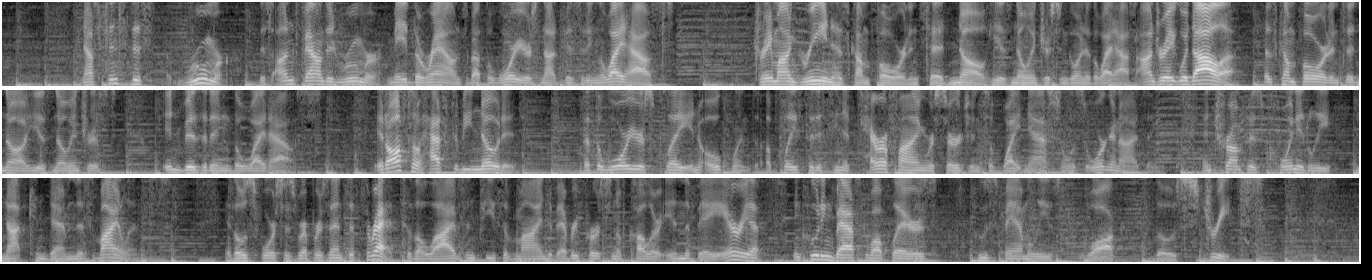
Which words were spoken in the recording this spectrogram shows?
Now, since this rumor, this unfounded rumor, made the rounds about the Warriors not visiting the White House, Draymond Green has come forward and said no, he has no interest in going to the White House. Andre Iguodala has come forward and said no, he has no interest in visiting the White House. It also has to be noted that the Warriors play in Oakland, a place that has seen a terrifying resurgence of white nationalist organizing, and Trump has pointedly not condemned this violence. Those forces represent a threat to the lives and peace of mind of every person of color in the Bay Area, including basketball players whose families walk those streets.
